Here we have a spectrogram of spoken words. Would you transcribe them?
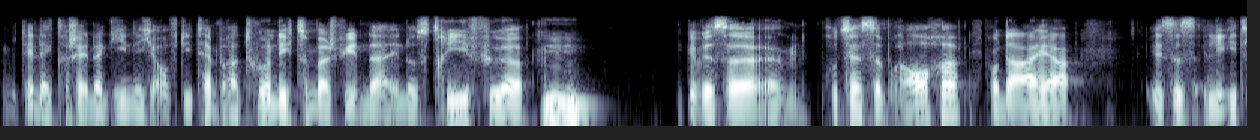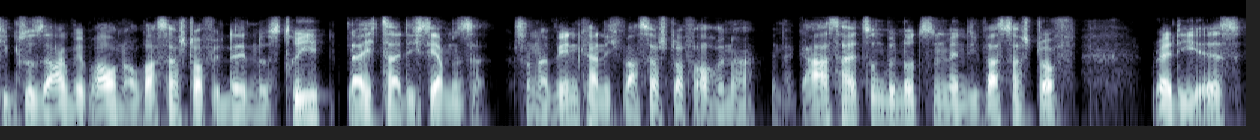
mit elektrischer Energie nicht auf die Temperaturen, die ich zum Beispiel in der Industrie für mhm. gewisse ähm, Prozesse brauche. Von daher ist es legitim zu sagen, wir brauchen auch Wasserstoff in der Industrie. Gleichzeitig, Sie haben es schon erwähnt, kann ich Wasserstoff auch in der, in der Gasheizung benutzen, wenn die Wasserstoff ready ist.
